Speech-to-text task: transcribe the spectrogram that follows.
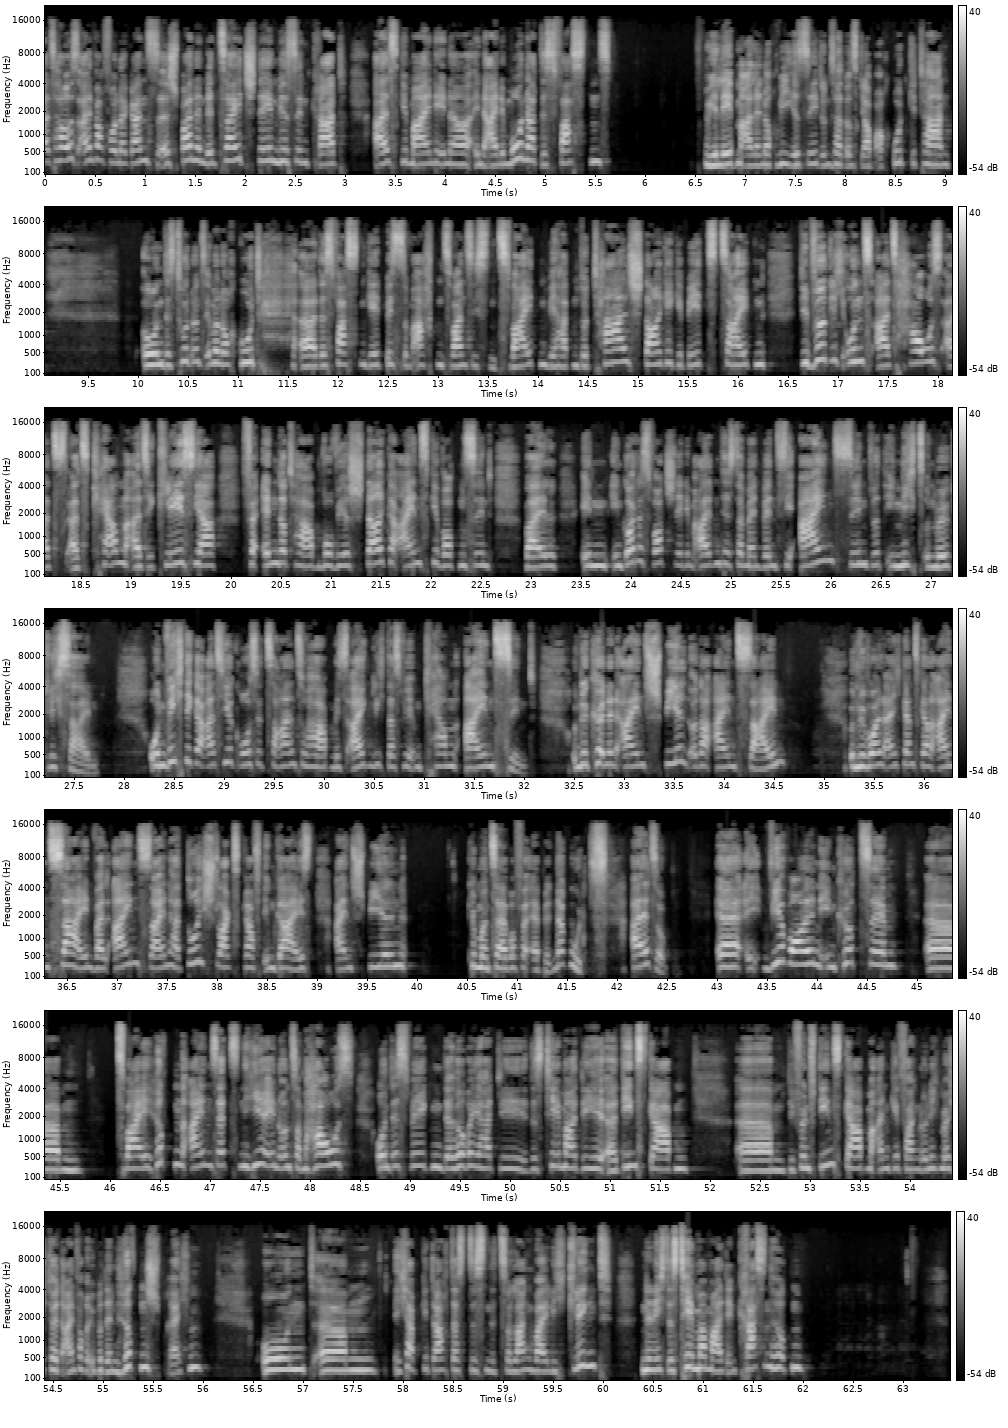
als Haus einfach vor einer ganz äh, spannenden Zeit stehen. Wir sind gerade als Gemeinde in, einer, in einem Monat des Fastens. Wir leben alle noch, wie ihr seht, und es hat uns, glaube ich, auch gut getan. Und es tut uns immer noch gut. Äh, das Fasten geht bis zum 28.02. Wir hatten total starke Gebetszeiten, die wirklich uns als Haus, als, als Kern, als Ecclesia verändert haben, wo wir stärker eins geworden sind, weil in, in Gottes Wort steht im Alten Testament, wenn sie eins sind, wird ihnen nichts unmöglich sein. Und wichtiger als hier große Zahlen zu haben, ist eigentlich, dass wir im Kern eins sind. Und wir können eins spielen oder eins sein. Und wir wollen eigentlich ganz gern eins sein, weil eins sein hat Durchschlagskraft im Geist. Eins spielen können wir uns selber veräppeln. Na gut, also äh, wir wollen in Kürze ähm, zwei Hirten einsetzen hier in unserem Haus und deswegen der Hirwe hat die, das Thema die äh, Dienstgaben, ähm, die fünf Dienstgaben angefangen und ich möchte heute einfach über den Hirten sprechen und ähm, ich habe gedacht, dass das nicht so langweilig klingt, nenne ich das Thema mal den krassen Hirten.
